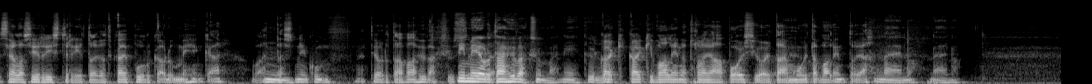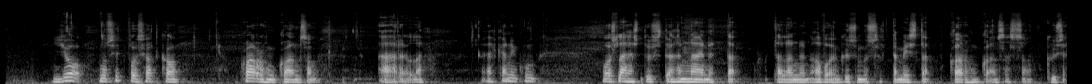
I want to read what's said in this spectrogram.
sellaisia ristiriitoja, jotka ei purkaudu mihinkään, vaan mm. tässä niin kuin, että joudutaan vaan hyväksyä Niin me joudutaan hyväksymään, niin kyllä. Kaikki, kaikki valinnat rajaa pois joitain muita valintoja. Näin on, näin on. Joo, no sitten voisi jatkaa karhun kansan äärellä. Ehkä niin kuin voisi lähestyä tähän näin, että tällainen avoin kysymys, että mistä karhun kansassa on kyse.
